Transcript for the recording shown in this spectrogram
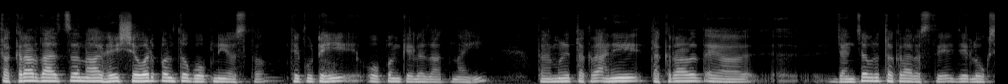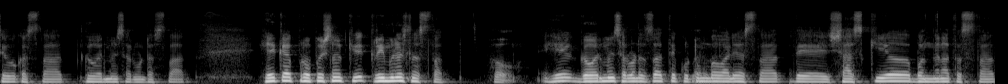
तक्रारदाराचं नाव हे शेवटपर्यंत गोपनीय असतं. ते कुठेही ओपन केलं जात नाही. त्यामुळे तक्रार आणि तक्रार अ, ज्यांच्याविरुद्ध तक्रार असते जे लोकसेवक असतात गव्हर्नमेंट सर्वंट असतात हे काय प्रोफेशनल क्रिमिनल्स नसतात. हो. हे गव्हर्नमेंट सर्वंट असतात ते कुटुंबवाले असतात ते शासकीय बंधनात असतात.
